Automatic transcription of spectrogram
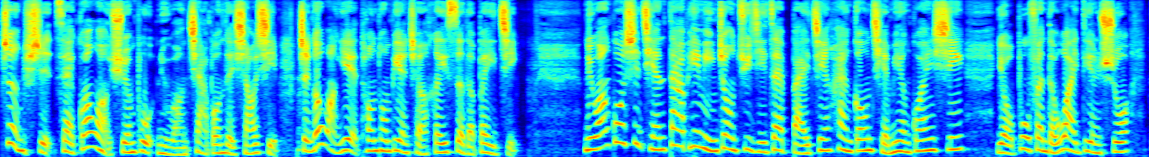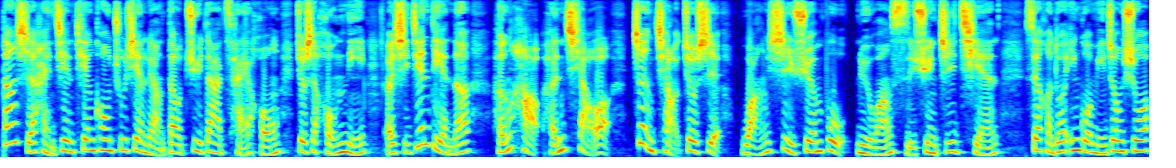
正式在官网宣布女王驾崩的消息，整个网页通通变成黑色的背景。女王过世前，大批民众聚集在白金汉宫前面关心。有部分的外电说，当时罕见天空出现两道巨大彩虹，就是红霓。而时间点呢，很好，很巧哦，正巧就是王室宣布女王死讯之前。所以很多英国民众说，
